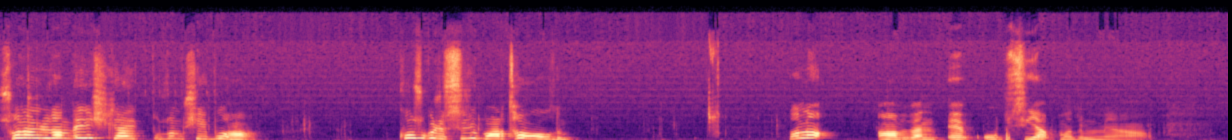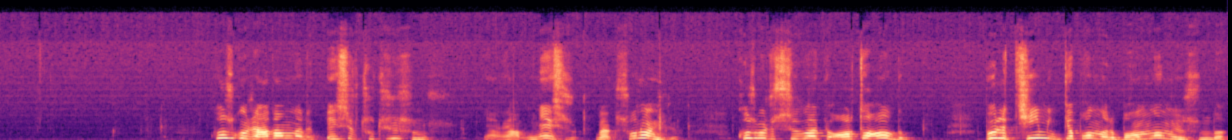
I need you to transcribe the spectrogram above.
Sonuncudan da en şikayet bulduğum şey bu ha. Koskoca sivil barta aldım. Sonra abi ben ev opsi yapmadım ya. Koskoca adamları esir tutuyorsunuz. Ya, ya neyse bak sonuncu. Sivil bir artı aldım. Böyle teaming yapanları banlamıyorsun da.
